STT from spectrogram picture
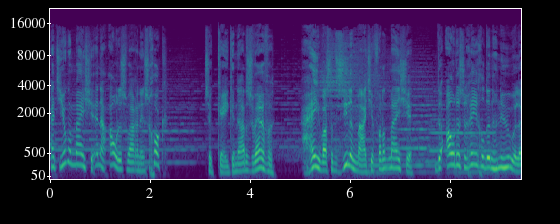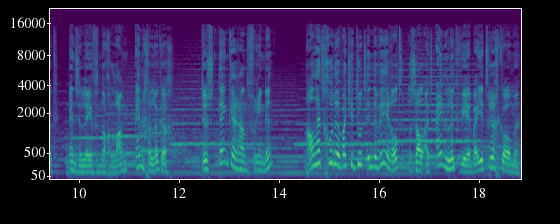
Het jonge meisje en haar ouders waren in schok. Ze keken naar de zwerver. Hij was het zielenmaatje van het meisje. De ouders regelden hun huwelijk en ze leefden nog lang en gelukkig. Dus denk eraan, vrienden. Al het goede wat je doet in de wereld zal uiteindelijk weer bij je terugkomen.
